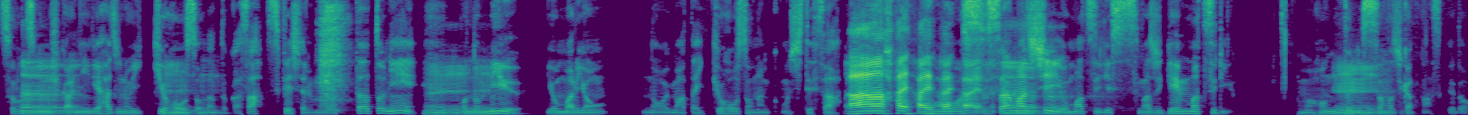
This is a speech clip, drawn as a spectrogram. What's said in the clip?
その次の日からうん逃げ恥の一級放送だとかさ、スペシャルもやった後に、うんこのミュー404のまた一挙放送なんかもしてさ、ああ、はいはいはいもうはい。凄まじいおうん祭りです。マジ源祭り。まあ本当に凄まじかったんですけど。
